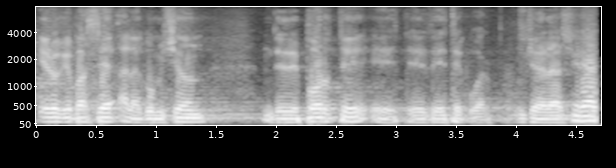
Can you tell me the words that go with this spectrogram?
quiero que pase a la Comisión de Deporte este, de este cuerpo. Muchas gracias.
